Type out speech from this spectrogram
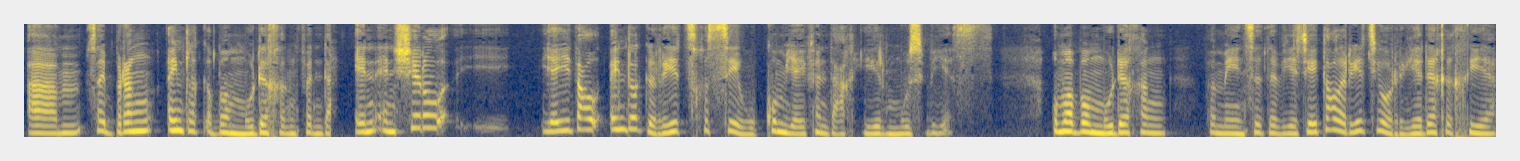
ehm um, sy bring eintlik 'n bemoediging vandag. En en Cheryl, jy het al eintlik reeds gesê hoekom jy vandag hier moes wees. Om 'n bemoediging vir mense te wees. Jy het al reeds jou rede gegee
